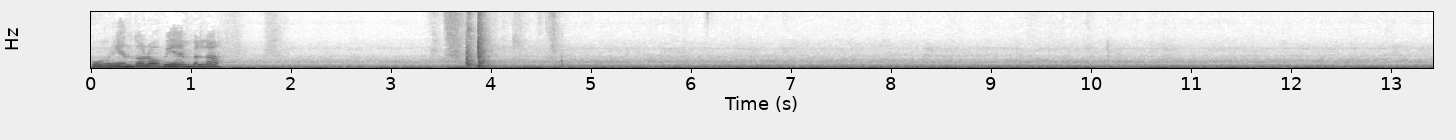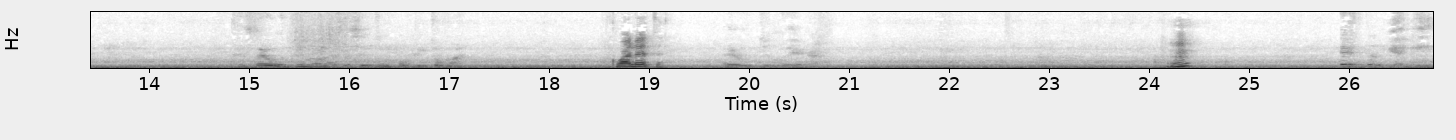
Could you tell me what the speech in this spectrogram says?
Cubriéndolo bien, ¿verdad? Este último necesito un poquito más. ¿Cuál es este? El último de acá. ¿Mm? Este de aquí.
